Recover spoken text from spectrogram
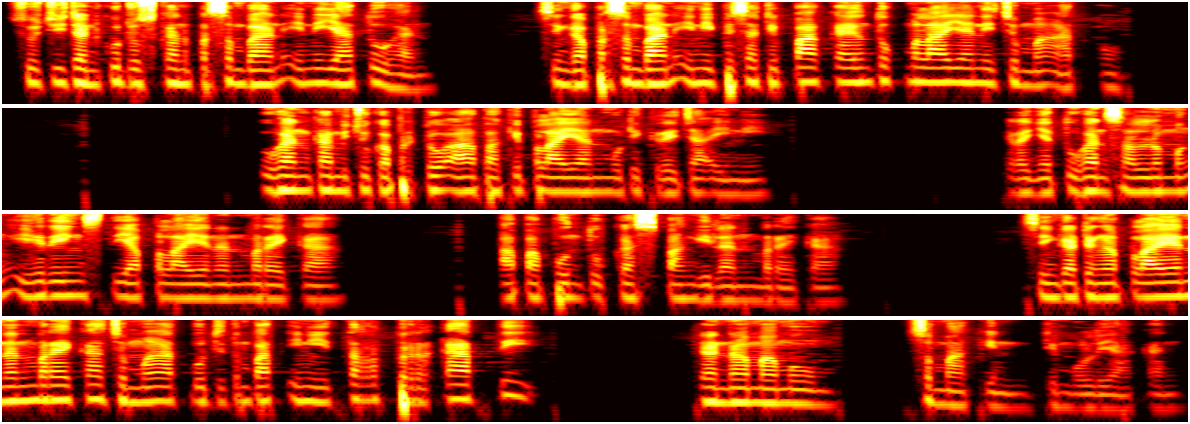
Suci dan kuduskan persembahan ini ya Tuhan, sehingga persembahan ini bisa dipakai untuk melayani jemaatmu Tuhan kami juga berdoa bagi pelayanmu di gereja ini. Kiranya Tuhan selalu mengiring setiap pelayanan mereka, apa pun tugas panggilan mereka. Sehingga dengan pelayanan mereka jemaatmu di tempat ini terberkati dan namamu semakin dimuliakan.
